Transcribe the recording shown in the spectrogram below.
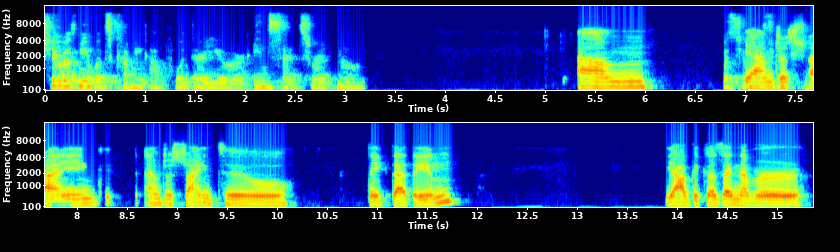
Share with me what's coming up. What are your insights right now? Um, what's your yeah, reflection? I'm just trying. I'm just trying to take that in. Yeah, because I never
